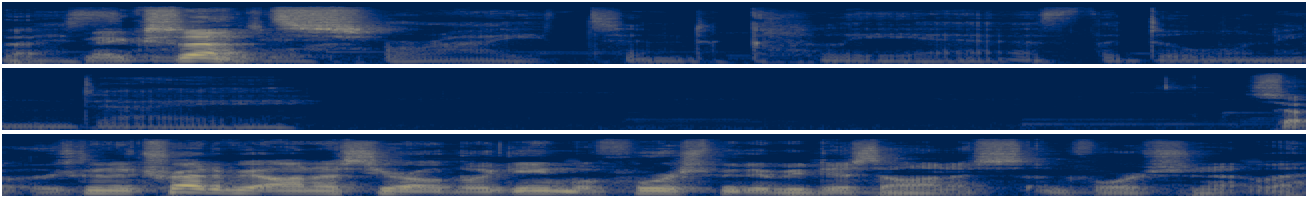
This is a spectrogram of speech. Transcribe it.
That makes sense. Bright and clear as the dawning day. So he's going to try to be honest here, although the game will force me to be dishonest, unfortunately.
